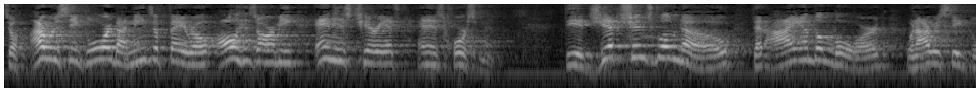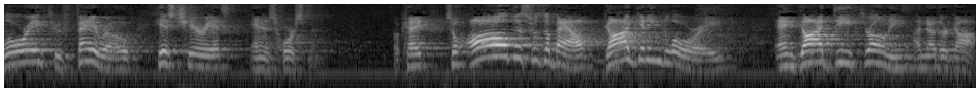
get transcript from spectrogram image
So I will receive glory by means of Pharaoh, all his army, and his chariots, and his horsemen. The Egyptians will know that I am the Lord when I receive glory through Pharaoh, his chariots, and his horsemen. Okay? So all this was about God getting glory and God dethroning another God.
